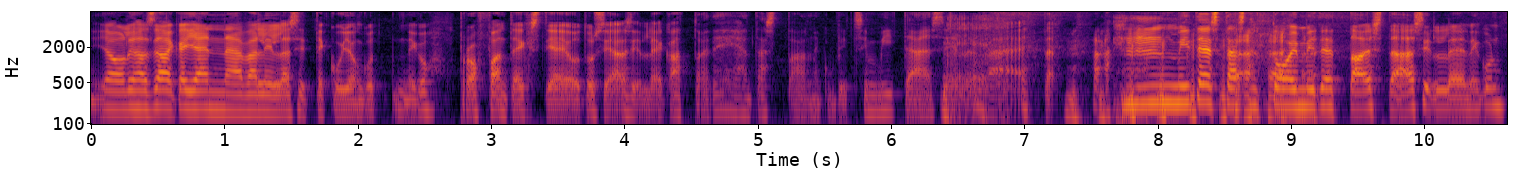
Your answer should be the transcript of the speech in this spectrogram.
ja olihan se aika jännää välillä sitten, kun jonkun niin kuin, proffan tekstiä joutui siellä silleen katsoa, että eihän tästä ole niin vitsi mitään selvää, että miten tässä nyt toimitettaisiin tämä silleen niin kuin,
